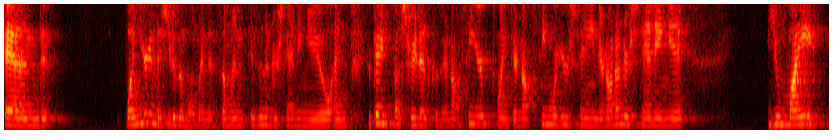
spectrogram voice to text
And when you're in the heat of the moment and someone isn't understanding you and you're getting frustrated because they're not seeing your point, they're not seeing what you're saying, they're not understanding it, you might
